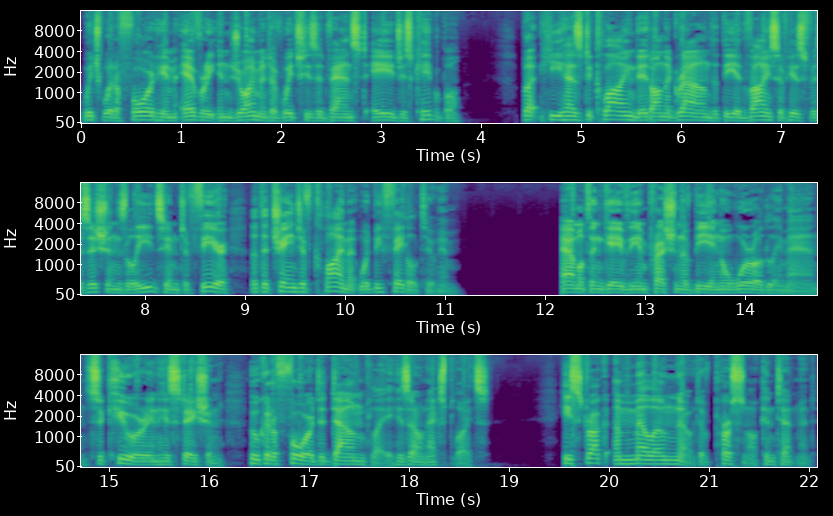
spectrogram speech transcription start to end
which would afford him every enjoyment of which his advanced age is capable. But he has declined it on the ground that the advice of his physicians leads him to fear that the change of climate would be fatal to him. Hamilton gave the impression of being a worldly man, secure in his station, who could afford to downplay his own exploits. He struck a mellow note of personal contentment.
